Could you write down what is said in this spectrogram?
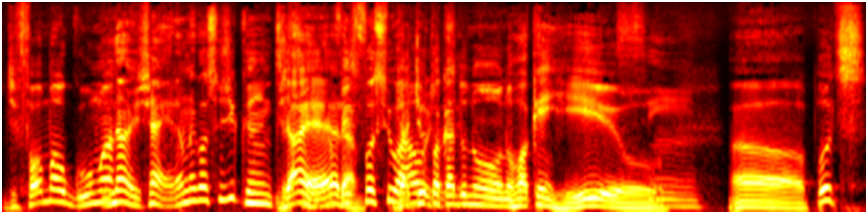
de forma alguma. Não, já era um negócio gigante. Já assim, era. Talvez fosse o já auge, tinha tocado no, no Rock in Rio. Sim. Ah, putz.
